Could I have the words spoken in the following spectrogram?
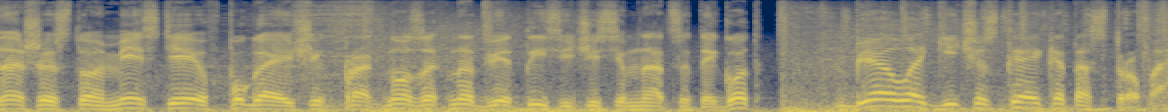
На шестом месте в пугающих прогнозах на 2017 год биологическая катастрофа.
